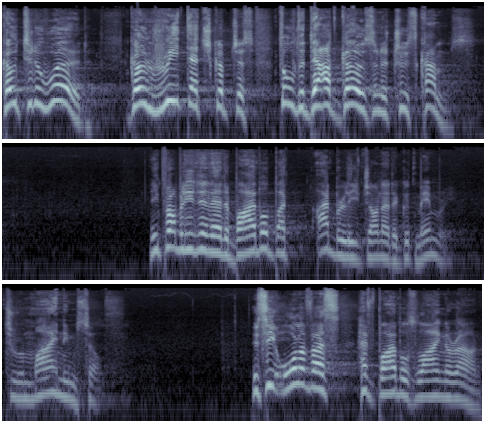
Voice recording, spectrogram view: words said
go to the Word. Go and read that Scriptures till the doubt goes and the truth comes. He probably didn't have a Bible, but I believe John had a good memory to remind himself. You see, all of us have Bibles lying around.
